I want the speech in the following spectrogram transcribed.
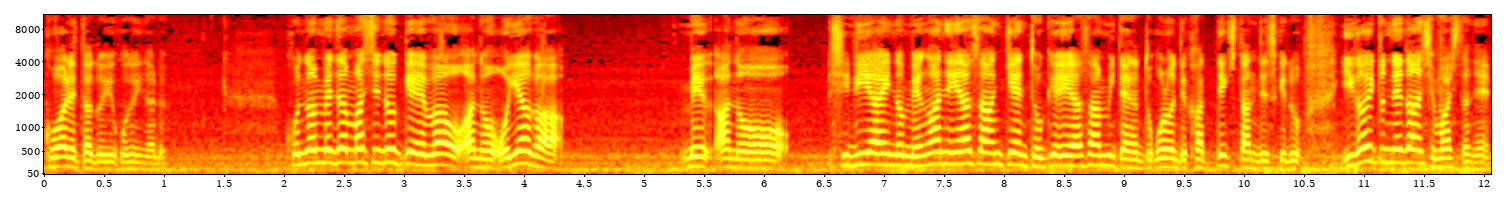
壊れたということになる。この目覚まし時計は、あの、親が、め、あの、知り合いのメガネ屋さん兼時計屋さんみたいなところで買ってきたんですけど、意外と値段しましたね。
